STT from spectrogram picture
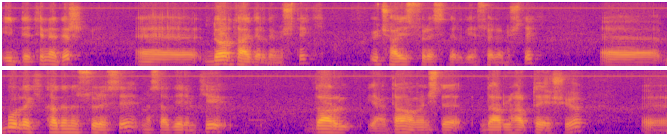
iddeti nedir? E, 4 aydır demiştik. 3 hayız süresidir diye söylemiştik. E, buradaki kadının süresi mesela diyelim ki Darül yani tamamen işte Darül Harp'ta yaşıyor. E,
